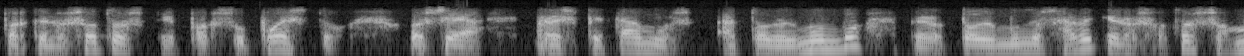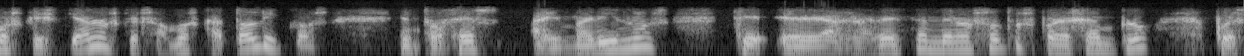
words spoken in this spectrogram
porque nosotros que por supuesto, o sea, respetamos a todo el mundo, pero todo el mundo sabe que nosotros somos cristianos, que somos católicos. Entonces, hay marinos que eh, agradecen de nosotros, por ejemplo, pues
